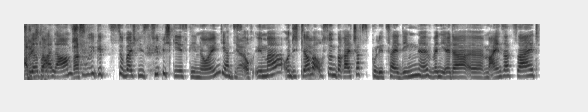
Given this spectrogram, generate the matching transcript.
Aber ich glaube, glaub, Alarmstuhl gibt es zum Beispiel, ist typisch GSG 9, die haben das Ja. auch immer. Und ich glaube Ja. auch so ein Bereitschaftspolizeiding, ne, wenn ihr da äh, im Einsatz seid.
